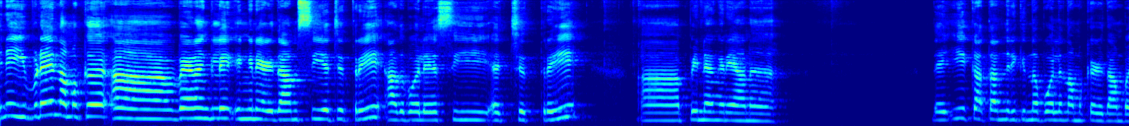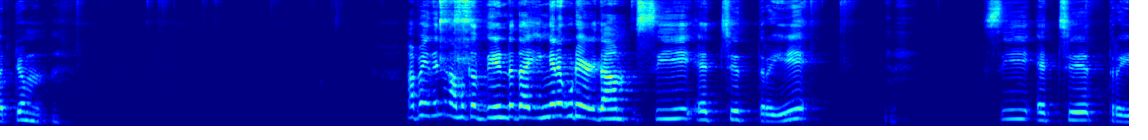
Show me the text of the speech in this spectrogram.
ഇനി ഇവിടെ നമുക്ക് വേണമെങ്കിൽ ഇങ്ങനെ എഴുതാം. സി എച്ച് ത്രീ അതുപോലെ സി എച്ച് ത്രീ പിന്നെ എങ്ങനെയാണ്? ഈ തന്നിരിക്കുന്ന പോലെ നമുക്ക് എഴുതാൻ പറ്റും. അപ്പം ഇതിന് നമുക്ക് വീണ്ടും ദാ ഇങ്ങനെ കൂടി എഴുതാം. C H three C H three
